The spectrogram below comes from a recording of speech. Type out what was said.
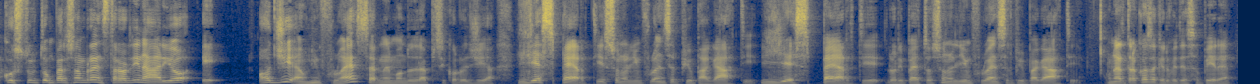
costruito un personal brand straordinario e oggi è un influencer nel mondo della psicologia. Gli esperti sono gli influencer più pagati. Gli esperti, lo ripeto, sono gli influencer più pagati. Un'altra cosa che dovete sapere,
